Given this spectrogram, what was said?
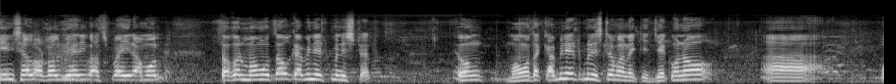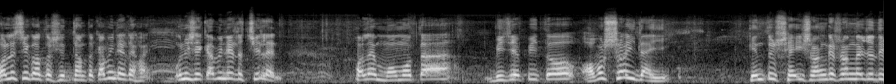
তিন সাল অটল বিহারী বাজপেয়ীর আমল তখন মমতাও ক্যাবিনেট মিনিস্টার এবং মমতা ক্যাবিনেট মিনিস্টার মানে কি? যে কোনো পলিসিগত সিদ্ধান্ত ক্যাবিনেটে হয়। উনি সেই ক্যাবিনেটে ছিলেন। ফলে মমতা বিজেপি তো অবশ্যই দায়ী। কিন্তু সেই সঙ্গে সঙ্গে যদি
